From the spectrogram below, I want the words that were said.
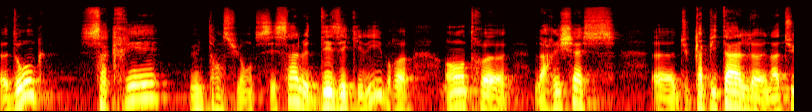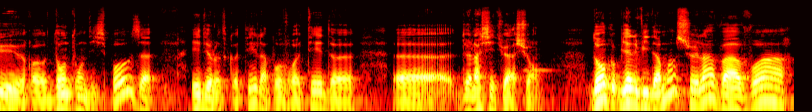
Donc, ça crée une tension. C'est ça le déséquilibre entre la richesse euh, du capital nature dont on dispose et de l'autre côté la pauvreté de, euh, la situation. Donc, bien évidemment, cela va avoir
